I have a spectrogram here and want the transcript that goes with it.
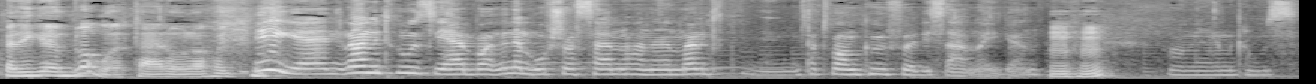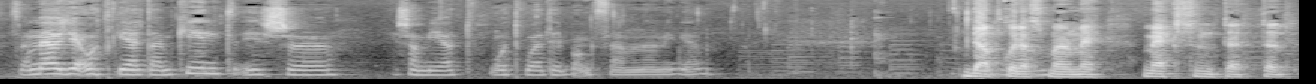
pedig blogoltál róla, hogy Igen, mármint Grúziában, nem offshore számla, hanem mármint, tehát van külföldi számla, igen, uh-huh. ami, ami grúz. Szóval, mert ugye ott éltem kint, és, és amiatt ott volt egy bankszámlám, igen. de akkor ezt már meg, megszüntetted.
